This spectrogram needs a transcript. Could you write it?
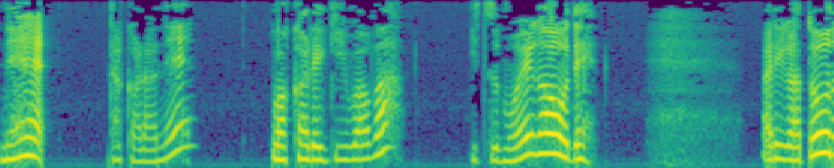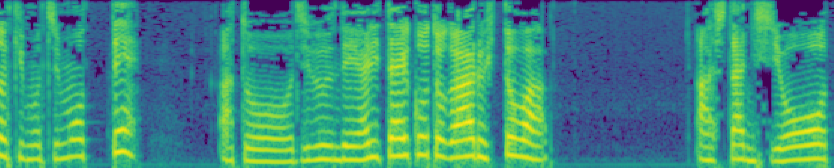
ね。だからね、別れ際はいつも笑顔で、ありがとうの気持ち持って、あと自分でやりたいことがある人は、明日にしよう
